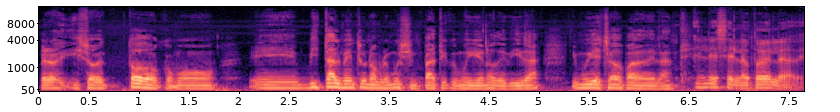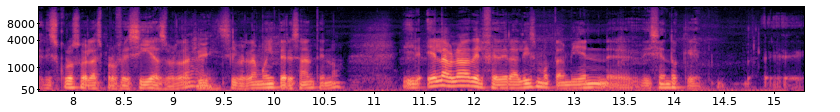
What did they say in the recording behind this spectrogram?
pero y sobre todo como eh, vitalmente un hombre muy simpático y muy lleno de vida y muy echado para adelante. Él es el autor de del discurso de las profecías, ¿verdad? Sí. ¿verdad? Muy interesante, ¿no? Y él hablaba del federalismo también, eh, diciendo que, eh,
